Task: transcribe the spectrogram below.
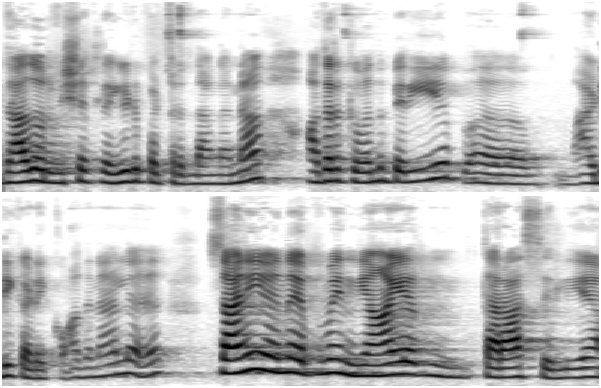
ஏதாவது ஒரு விஷயத்தில் ஈடுபட்டிருந்தாங்கன்னா அதற்கு வந்து பெரிய அடி கிடைக்கும். அதனால் சனி வந்து எப்பவுமே நியாயம் தராசு இல்லையா?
